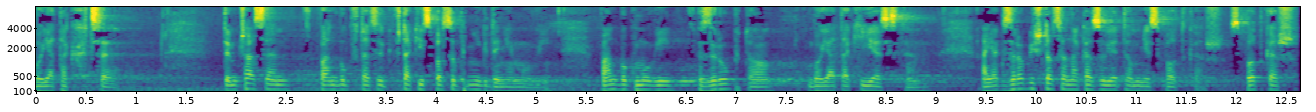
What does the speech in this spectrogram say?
bo ja tak chcę. Tymczasem Pan Bóg w, tacy, w taki sposób nigdy nie mówi. Pan Bóg mówi: Zrób to, bo ja taki jestem. A jak zrobisz to, co nakazuje, to mnie spotkasz. Spotkasz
